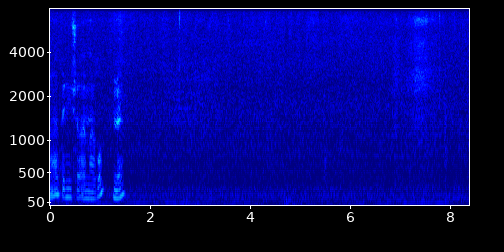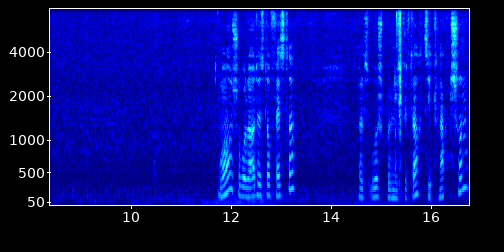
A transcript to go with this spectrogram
Na, bin ich schon einmal rum? Nö. Oh, Schokolade ist doch fester als ursprünglich gedacht. Sie knackt schon.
